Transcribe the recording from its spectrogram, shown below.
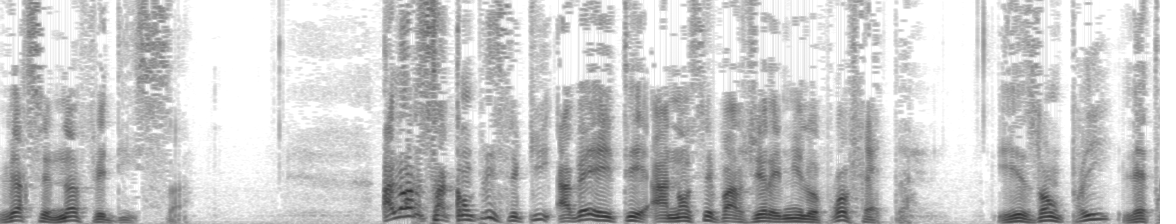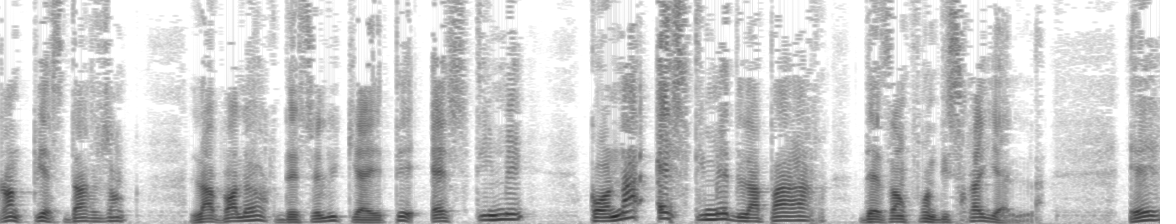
versets 9 et 10. Alors s'accomplit ce qui avait été annoncé par Jérémie le prophète. Ils ont pris les trente pièces d'argent, la valeur de celui qui a été estimé, qu'on a estimé de la part des enfants d'Israël, et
